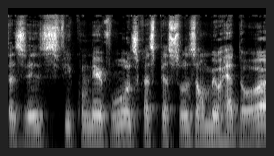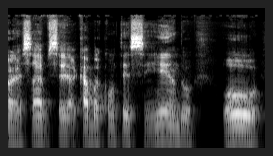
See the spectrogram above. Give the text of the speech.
muitas vezes fico nervoso com as pessoas ao meu redor, sabe? Você acaba acontecendo, ou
